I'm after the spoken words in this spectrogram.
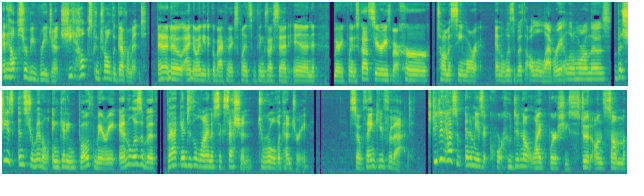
and helps her be regent. She helps control the government. And I know I know I need to go back and explain some things I said in Mary Queen of Scots series about her, Thomas Seymour, and Elizabeth. I'll elaborate a little more on those. But she is instrumental in getting both Mary and Elizabeth back into the line of succession to rule the country. So thank you for that. She did have some enemies at court who did not like where she stood on some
